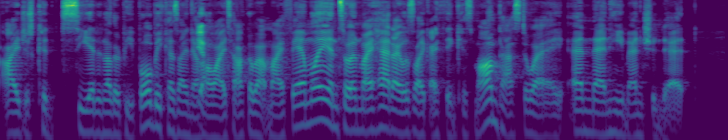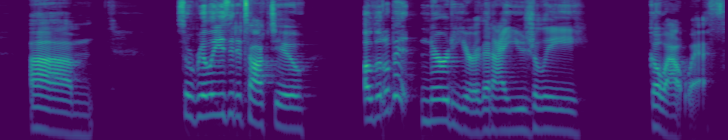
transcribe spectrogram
I just could see it in other people because I know Yeah. how I talk about my family, and so in my head I was like, I think his mom passed away, and then he mentioned it. Um, so really easy to talk to, a little bit nerdier than I usually go out with,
